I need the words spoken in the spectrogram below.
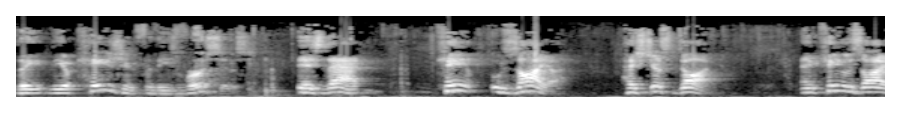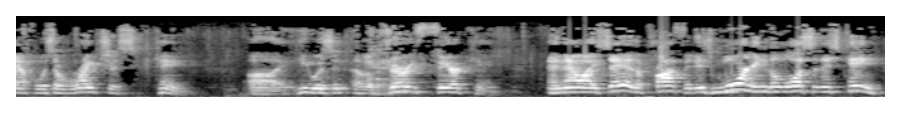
The, the occasion for these verses is that King Uzziah has just died. And King Uzziah was a righteous king. Uh, he was a, a very fair king. And now Isaiah the prophet is mourning the loss of this king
